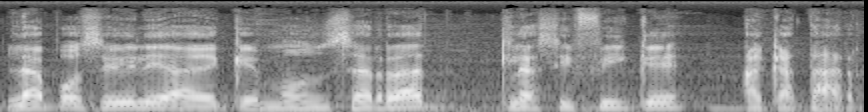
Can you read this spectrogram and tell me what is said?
la posibilidad de que Montserrat clasifique a Qatar.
